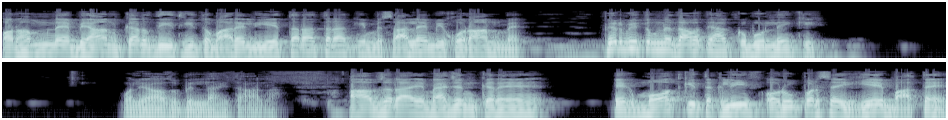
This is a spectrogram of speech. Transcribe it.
اور ہم نے بیان کر دی تھی تمہارے لیے طرح طرح کی مثالیں بھی قرآن میں۔ پھر بھی تم نے دعوت حق قبول نہیں کی۔ بولے آزب تعالی آپ ذرا امیجن کریں ایک موت کی تکلیف اور اوپر سے یہ باتیں۔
